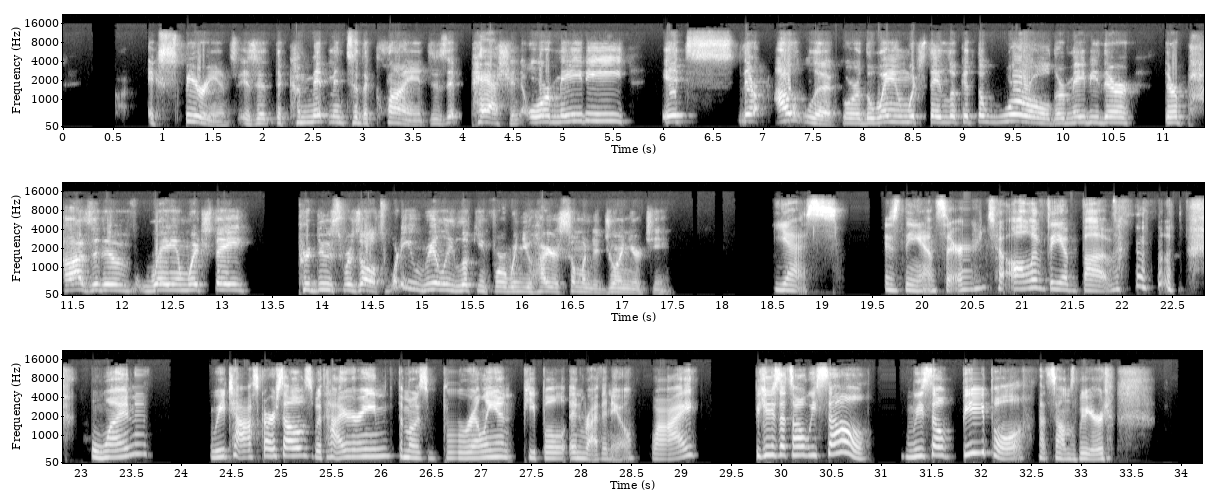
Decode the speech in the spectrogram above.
experience is it the commitment to the client is it passion or maybe it's their outlook or the way in which they look at the world or maybe their their positive way in which they produce results what are you really looking for when you hire someone to join your team yes is the answer to all of the above one we task ourselves with hiring the most brilliant people in revenue. Why? Because that's all we sell. We sell people. That sounds weird.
